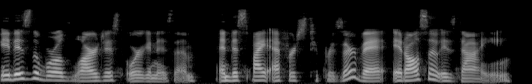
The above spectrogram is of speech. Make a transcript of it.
It is the world's largest organism, and despite efforts to preserve it, it also is dying.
